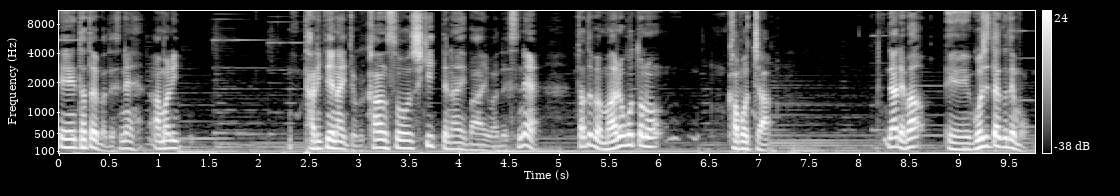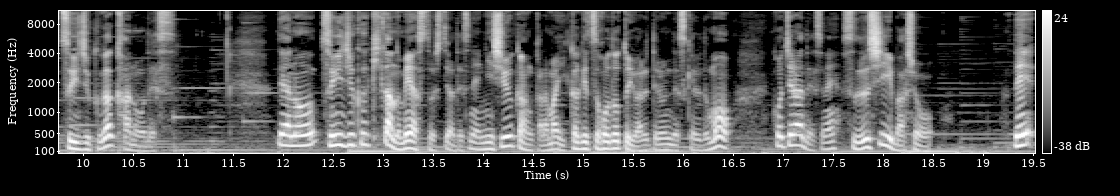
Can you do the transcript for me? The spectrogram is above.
えー、例えばですねあまり足りてないというか乾燥しきってない場合はですね例えば丸ごとのかぼちゃであれば、えー、ご自宅でも追熟が可能ですであの追熟期間の目安としてはですね2週間からま1ヶ月ほどと言われてるんですけれどもこちらですね涼しい場所で、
